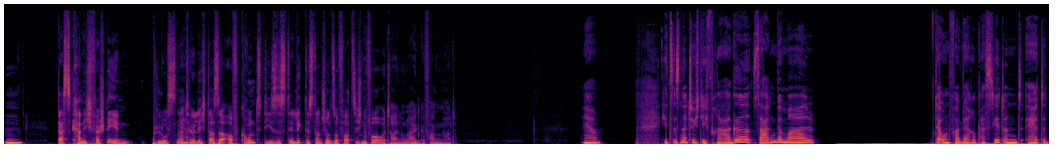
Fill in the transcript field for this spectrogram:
hm das kann ich verstehen. Plus natürlich, ja. dass er aufgrund dieses Deliktes dann schon sofort sich eine Vorurteilung eingefangen hat. Ja. Jetzt ist natürlich die Frage, sagen wir mal, der Unfall wäre passiert und er hätte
